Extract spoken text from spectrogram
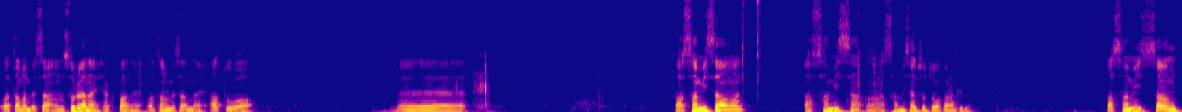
渡辺さん。うん、それはない、100%ない。渡辺さんない。あとは、えー、あさみさんは、あさみさん、うん、あさみさんちょっとわからんけど。あさみさん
